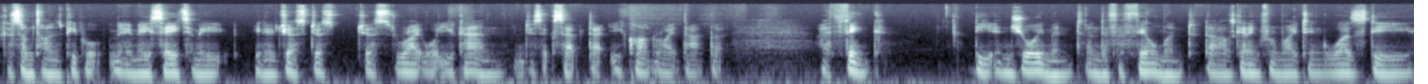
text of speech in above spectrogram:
Because sometimes people may, may say to me, you know, just just just write what you can, just accept that you can't write that. But I think the enjoyment and the fulfillment that I was getting from writing was the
